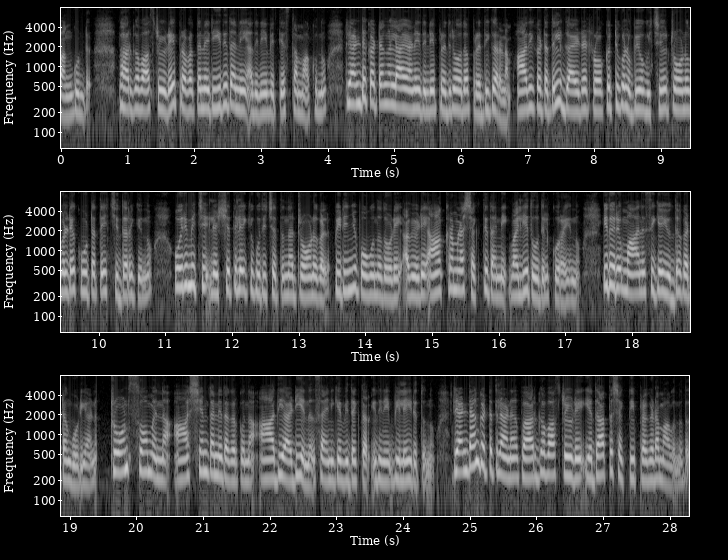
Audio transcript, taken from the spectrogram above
പങ്കുണ്ട്. ഭാർഗവാസ്ത്രയുടെ പ്രവർത്തന രീതി തന്നെ അതിനെ വ്യത്യസ്തമാക്കുന്നു. രണ്ട് ഘട്ടങ്ങളിലായാണ് ഇതിന്റെ പ്രതിരോധ പ്രതികരണം. ആദ്യഘട്ടത്തിൽ ഗൈഡഡ് റോക്കറ്റുകൾ ഉപയോഗിച്ച് ഡ്രോണുകളുടെ കൂട്ടത്തെ ചിതറിക്കുന്നു. ഒരുമിച്ച് ലക്ഷ്യത്തിലേക്ക് കുതിച്ചെത്തുന്ന ഡ്രോണുകൾ പിരിഞ്ഞു പോകുന്നതോടെ അവയുടെ ആക്രമണ ശക്തി തന്നെ വലിയ തോതിൽ കുറയുന്നു. ഇതൊരു മാനസിക യുദ്ധഘട്ടം കൂടിയാണ്. ഡ്രോൺ സോം എന്ന ആശയം തന്നെ തകർക്കുന്ന ആദ്യ അടിയെന്ന് സൈനിക വിദഗ്ധർ ഇതിനെ വിലയിരുത്തുന്നു. രണ്ടാം ഘട്ടത്തിലാണ് ഭാർഗവാസ്ത്രയുടെ യഥാർത്ഥ ശക്തി പ്രകടമാകുന്നത്.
